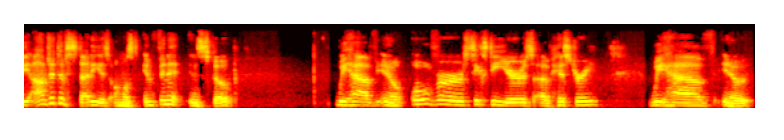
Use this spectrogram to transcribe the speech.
the object of study is almost infinite in scope. We have you know over 60 years of history. We have you know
